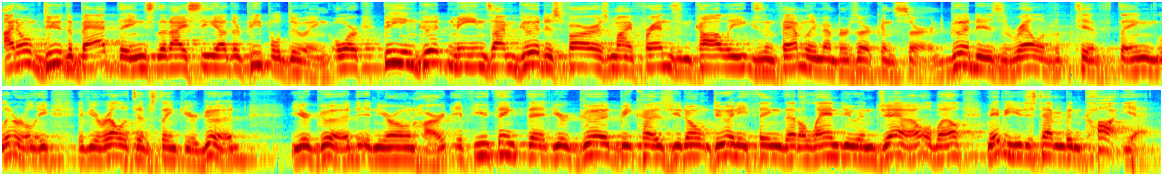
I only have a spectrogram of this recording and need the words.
I don't do the bad things that I see other people doing. Or being good means I'm good as far as my friends and colleagues and family members are concerned. Good is a relative thing, literally. If your relatives think you're good, you're good in your own heart. If you think that you're good because you don't do anything that'll land you in jail, well, maybe you just haven't been caught yet.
